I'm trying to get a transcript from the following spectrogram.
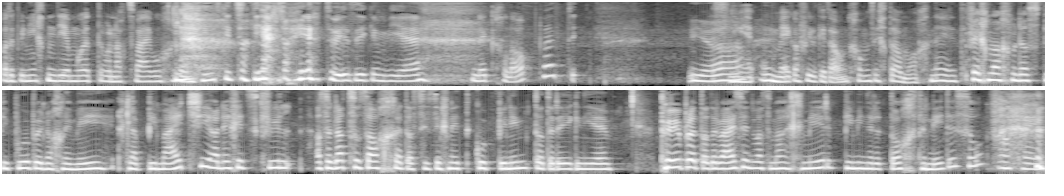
Oder bin ich dann die Mutter, die nach zwei Wochen schon ins Kind zitiert wird, weil es irgendwie nicht klappt? Ja. Das sind oh, mega viele Gedanken, die man sich da macht, nicht? Vielleicht macht man das bei Buben noch ein bisschen mehr. Ich glaube, bei Mädchen habe ich jetzt das Gefühl, also gerade so Sachen, dass sie sich nicht gut benimmt oder irgendwie pöbelt oder weiß nicht was, mache ich mir bei meiner Tochter nicht so. Okay.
